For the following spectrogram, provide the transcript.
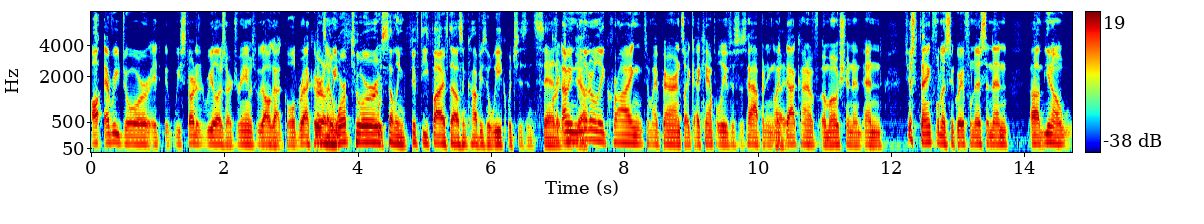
all, every door. It, it- we started to realize our dreams. We all got gold records. We were on I the mean, Warped Tour selling 55,000 copies a week, which is insanity. I mean, Yeah. literally crying to my parents, like, I can't believe this is happening, like Right. that kind of emotion and, and just thankfulness and gratefulness. And then, um, you know,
